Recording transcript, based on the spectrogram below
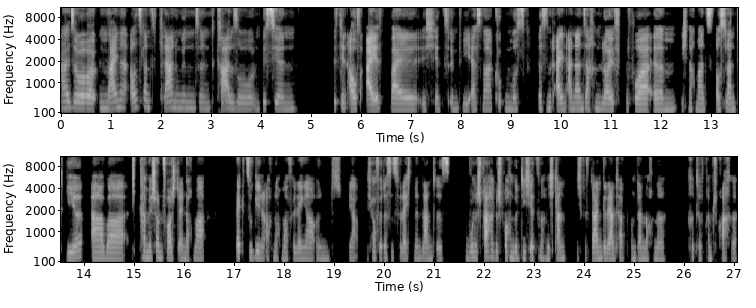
Also, meine Auslandsplanungen sind gerade so ein bisschen bisschen auf Eis, weil ich jetzt irgendwie erst mal gucken muss, dass es mit allen anderen Sachen läuft, bevor, ähm, ich noch mal ins Ausland gehe. Aber ich kann mir schon vorstellen, noch mal wegzugehen, auch noch mal für länger. Und ja, ich hoffe, dass es vielleicht ein Land ist, wo eine Sprache gesprochen wird, die ich jetzt noch nicht kann, die ich bis dahin gelernt habe und dann noch eine dritte Fremdsprache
